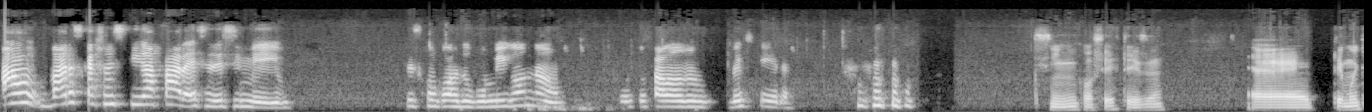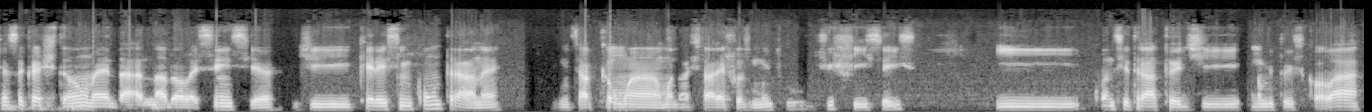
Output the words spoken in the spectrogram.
há várias questões que aparecem nesse meio. Vocês concordam comigo ou não? Eu estou falando besteira. Sim, com certeza. É, tem muito essa questão, né, da, na adolescência, de querer se encontrar, né? A gente sabe que é uma, uma das tarefas muito difíceis e quando se trata de âmbito escolar,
